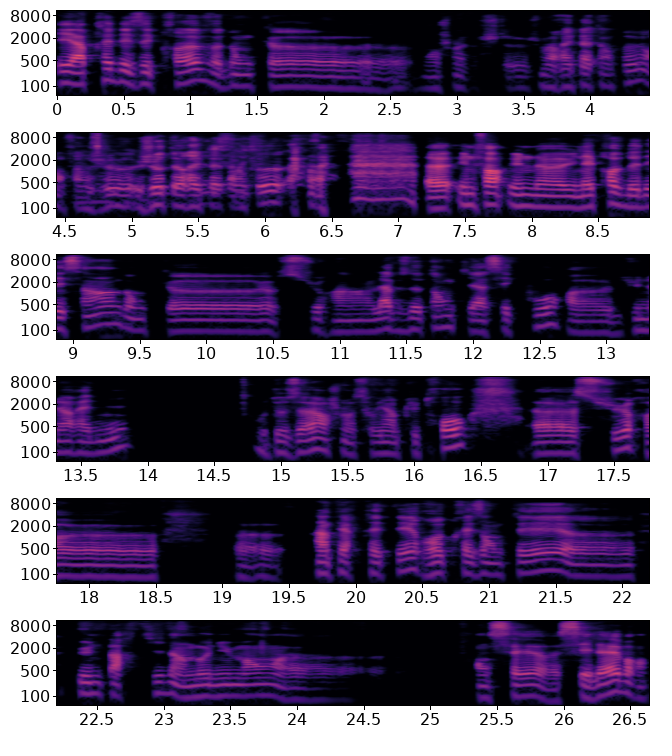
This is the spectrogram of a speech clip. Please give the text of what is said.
et après des épreuves, donc bon, je, me, répète un peu, enfin je, te répète un peu, une, une, une, épreuve de dessin, donc sur un laps de temps qui est assez court, d'une heure et demie ou deux heures, je me souviens plus trop, sur interpréter, représenter une partie d'un monument français célèbre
